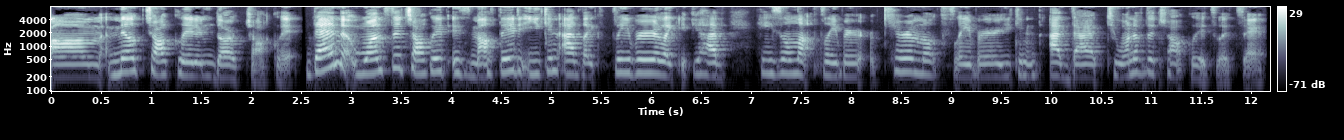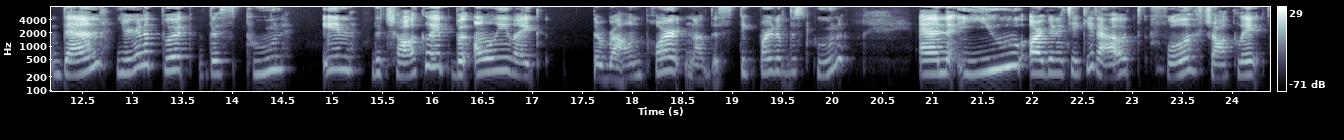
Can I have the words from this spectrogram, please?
um, milk chocolate and dark chocolate. Then once the chocolate is melted, you can add like flavor, like if you have hazelnut flavor or caramel flavor, you can add that to one of the chocolates, let's say. Then you're gonna put the spoon in the chocolate, but only like the round part, not the stick part of the spoon. And you are gonna take it out full of chocolate.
